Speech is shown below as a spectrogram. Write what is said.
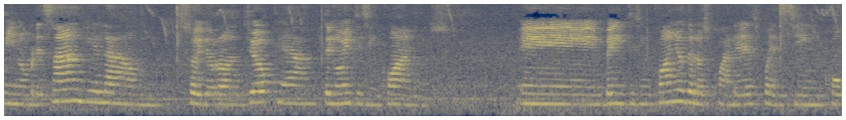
mi nombre es Ángela, soy de Oro, Antioquia, tengo 25 años. Eh, 25 años de los cuales pues 5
